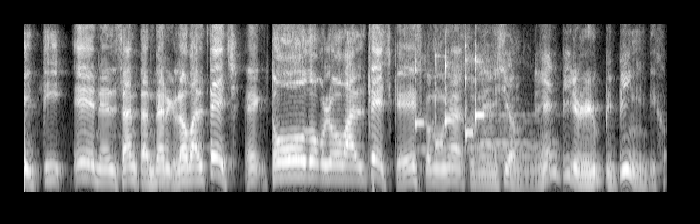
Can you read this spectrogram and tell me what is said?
IT en el Santander Global Tech. ¿eh? Todo Global Tech, que es como una subdivisión. ¿eh? dijo.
